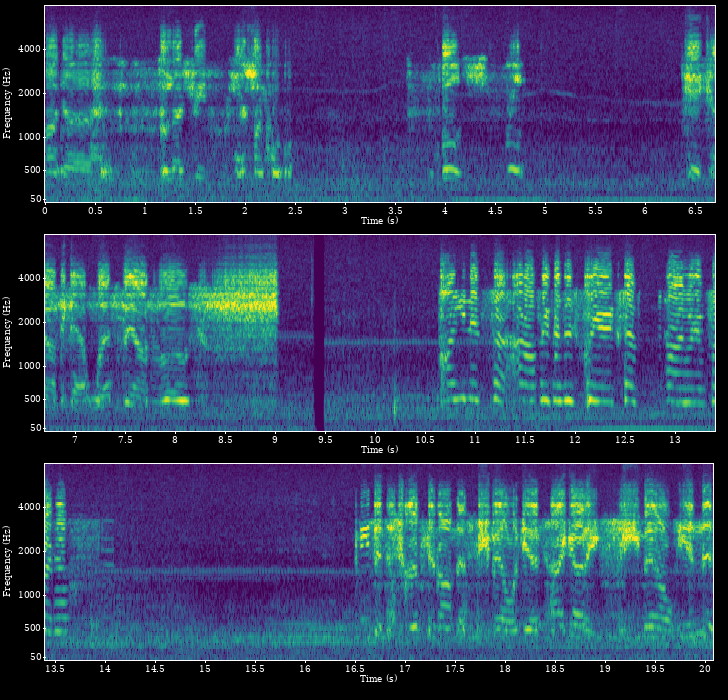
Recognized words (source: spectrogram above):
on uh, from that street. On Coldwell. Both. Okay, copy that. Westbound, both. All units uh, on all frequencies clear except Hollywood and Fresno. Description on this female again. I got a female in this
